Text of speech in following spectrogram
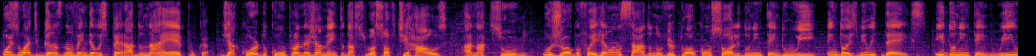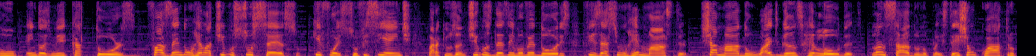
pois o Wild Guns não vendeu o esperado na época, de acordo com o planejamento da sua soft house, a Natsume. O jogo foi relançado no Virtual Console do Nintendo Wii em 2010 e do Nintendo Wii U em 2014 fazendo um relativo sucesso, que foi suficiente para que os antigos desenvolvedores fizessem um remaster, chamado Wild Guns Reloaded, lançado no Playstation 4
